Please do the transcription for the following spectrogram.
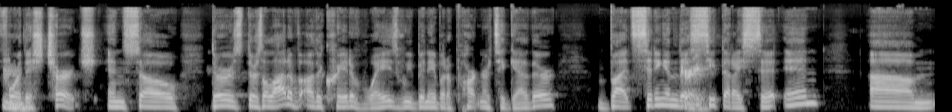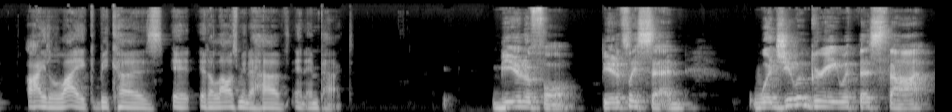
for mm. this church. And so there's there's a lot of other creative ways we've been able to partner together. But sitting in the Great. seat that I sit in, um, I like because it it allows me to have an impact. Beautiful, beautifully said. Would you agree with this thought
